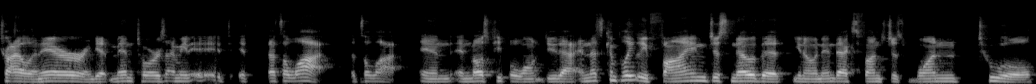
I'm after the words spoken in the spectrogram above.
trial and error and get mentors. I mean, it, it that's a lot. That's a lot. And and most people won't do that. And that's completely fine. Just know that you know an index fund's just one tool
